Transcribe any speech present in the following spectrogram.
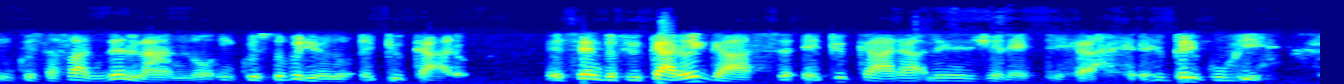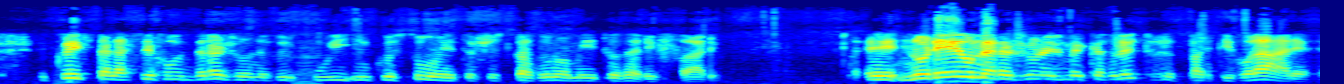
in questa fase dell'anno, in questo periodo, è più caro. Essendo più caro il gas, è più cara l'energia elettrica. Per cui questa è la seconda ragione per cui in questo momento c'è stato un aumento tariffario. Eh, non è una ragione del mercato elettrico particolare,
